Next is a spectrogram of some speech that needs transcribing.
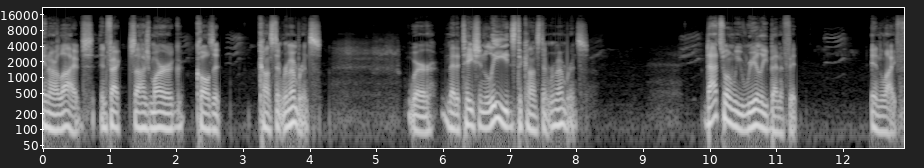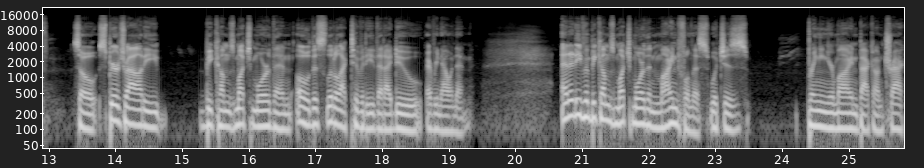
in our lives. In fact, Sahaj Marg calls it constant remembrance, where meditation leads to constant remembrance. That's when we really benefit in life. So, spirituality becomes much more than, oh, this little activity that I do every now and then. And it even becomes much more than mindfulness, which is bringing your mind back on track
